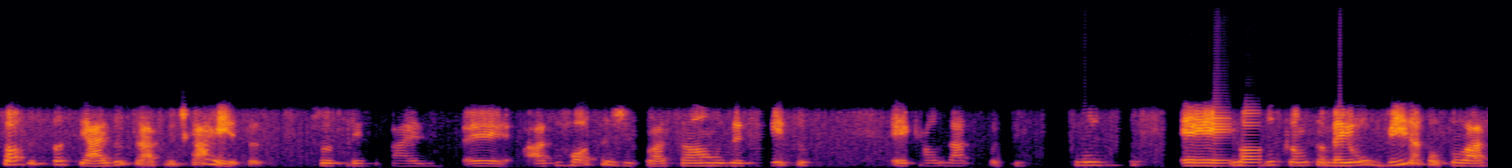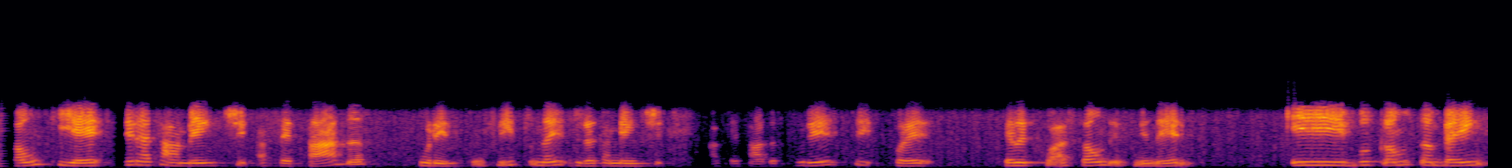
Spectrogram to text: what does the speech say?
socioespaciais do tráfego de carretas, suas principais, é, as rotas de situação, os efeitos é, causados por esse fluxo. É, nós buscamos também ouvir a população que é diretamente afetada por esse conflito, né, diretamente afetada por esse, por, pela exploração desse minério. E buscamos também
